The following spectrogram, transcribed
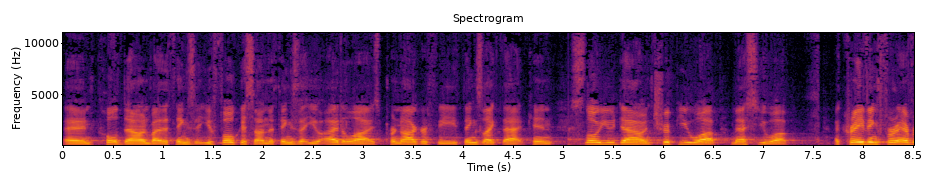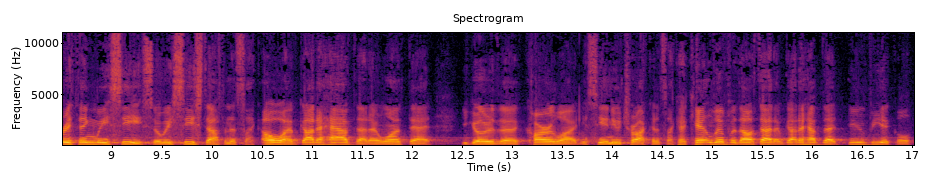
and pulled down by the things that you focus on, the things that you idolize, pornography, things like that can slow you down, trip you up, mess you up. A craving for everything we see. So we see stuff and it's like, oh, I've got to have that. I want that. You go to the car lot and you see a new truck and it's like, I can't live without that. I've got to have that new vehicle.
